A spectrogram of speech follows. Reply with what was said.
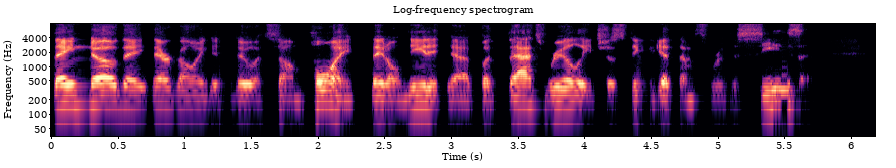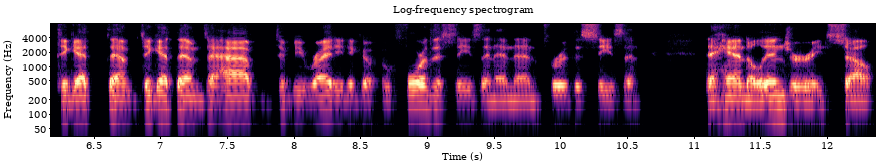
they know they they're going to do at some point. They don't need it yet, but that's really just to get them through the season, to get them to get them to have to be ready to go for the season and then through the season to handle injuries. So.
